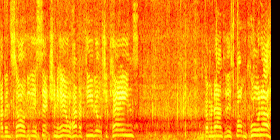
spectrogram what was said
I've been told that this section here will have a few little chicanes coming down to this bottom corner.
